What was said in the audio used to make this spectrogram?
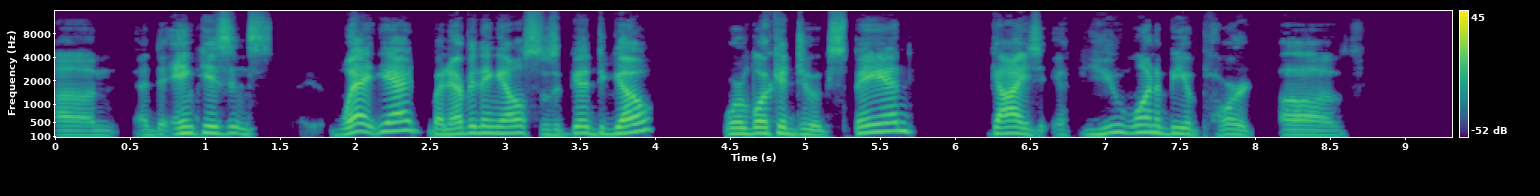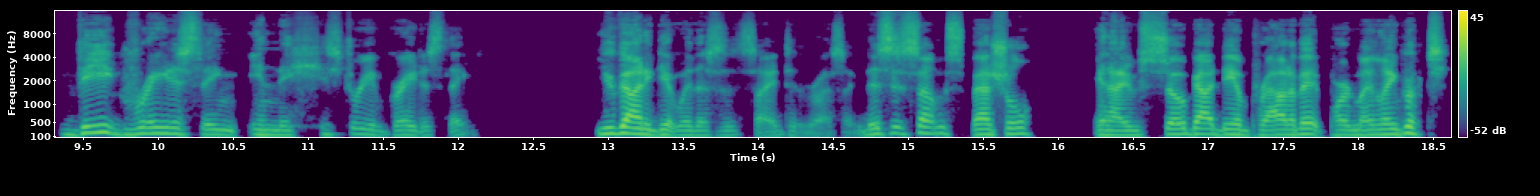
Um, the ink isn't wet yet, but everything else is good to go. We're looking to expand. Guys, if you want to be a part of the greatest thing in the history of greatest things, you got to get with us at Scientific Wrestling. This is something special, and I'm so goddamn proud of it. Pardon my language.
